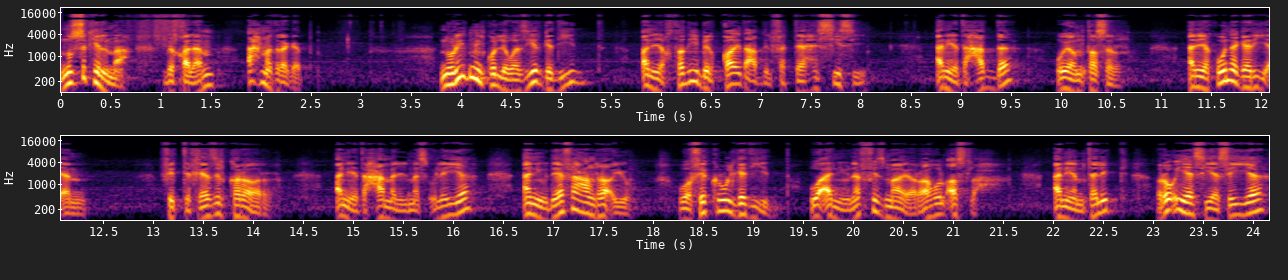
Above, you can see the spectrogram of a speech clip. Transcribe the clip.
نص كلمة بقلم أحمد رجب. نريد من كل وزير جديد أن يقتدي بالقائد عبد الفتاح السيسي أن يتحدى وينتصر أن يكون جريئا في اتخاذ القرار أن يتحمل المسؤولية أن يدافع عن رأيه وفكره الجديد وأن ينفذ ما يراه الأصلح أن يمتلك رؤية سياسية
